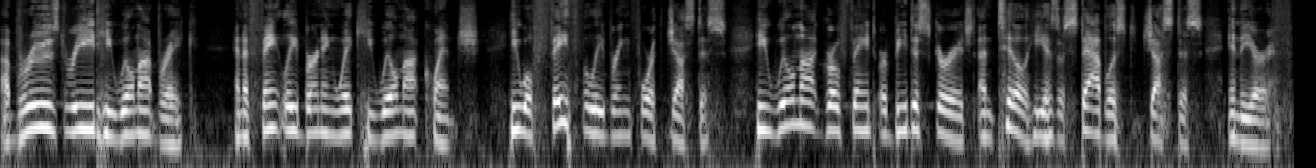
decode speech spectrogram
A bruised reed he will not break, and a faintly burning wick he will not quench. He will faithfully bring forth justice. He will not grow faint or be discouraged until he has established justice in the earth.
